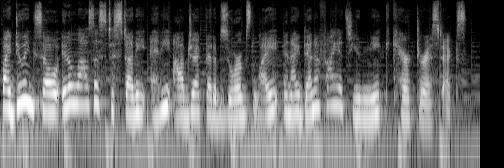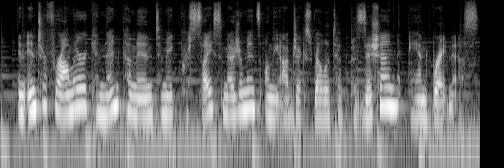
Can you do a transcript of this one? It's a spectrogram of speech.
By doing so, it allows us to study any object that absorbs light and identify its unique characteristics. An interferometer can then come in to make precise measurements on the object's relative position and brightness.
